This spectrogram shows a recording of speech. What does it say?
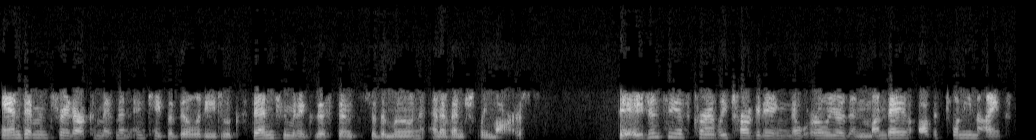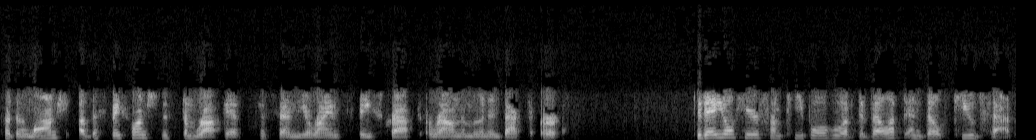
and demonstrate our commitment and capability to extend human existence to the moon and eventually Mars. The agency is currently targeting no earlier than Monday, August 29th for the launch of the Space Launch System rocket to send the Orion spacecraft around the moon and back to Earth. Today you'll hear from people who have developed and built CubeSats,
